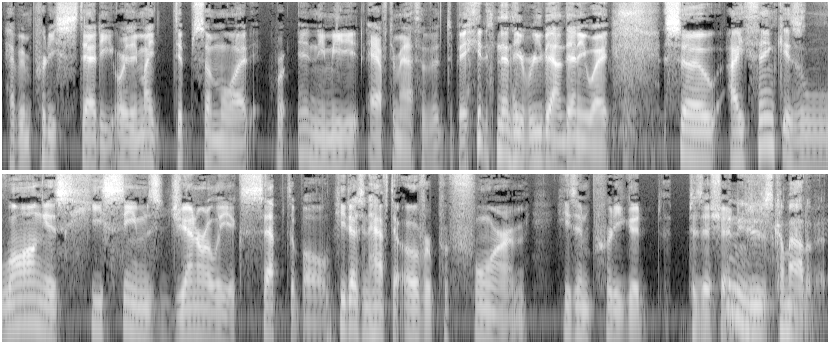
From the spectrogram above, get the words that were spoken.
have been pretty steady, or they might dip somewhat in the immediate aftermath of a debate, and then they rebound anyway. So I think as long as he seems generally acceptable, he doesn't have to overperform. He's in pretty good position. And you just come out of it.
